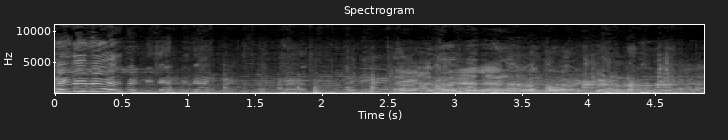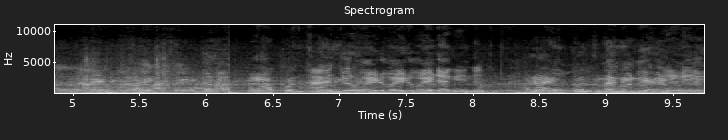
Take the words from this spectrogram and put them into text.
ನಡೀರಿ. ನಡೀರಿ.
